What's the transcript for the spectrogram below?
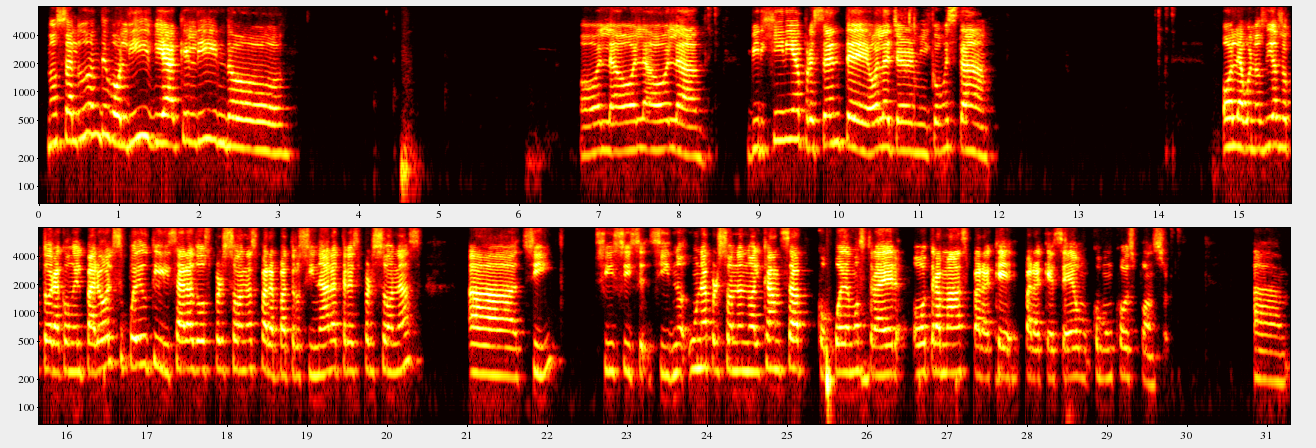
Nos saludan de Bolivia, qué lindo. Hola, hola, hola. Virginia presente. Hola, Jeremy, ¿cómo está? Hola, buenos días, doctora. ¿Con el parol se puede utilizar a dos personas para patrocinar a tres personas? Ah, sí, sí, sí. Si una persona no alcanza, podemos traer otra más para que, para que sea como un co-sponsor. Ah,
